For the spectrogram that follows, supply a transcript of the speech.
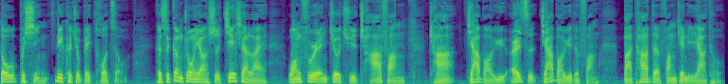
都不行，立刻就被拖走。可是更重要是，接下来王夫人就去查房，查贾宝玉儿子贾宝玉的房，把他的房间里丫头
